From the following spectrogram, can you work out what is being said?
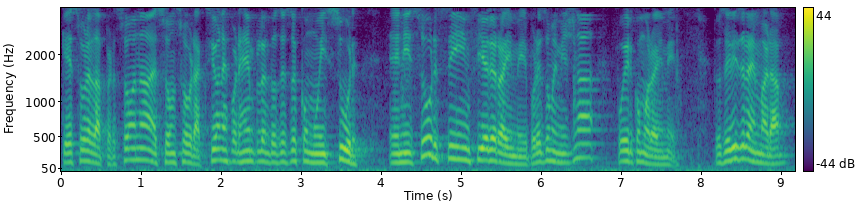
que es sobre la persona, son sobre acciones, por ejemplo, entonces eso es como Isur. En Isur sí infiere Raimir, por eso mi Mishnah puede ir como Raimir. Entonces dice la Emara,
